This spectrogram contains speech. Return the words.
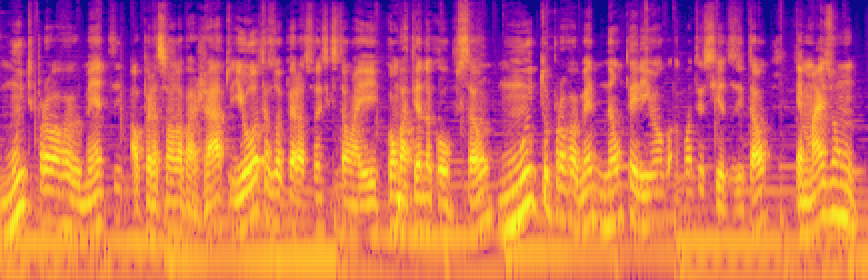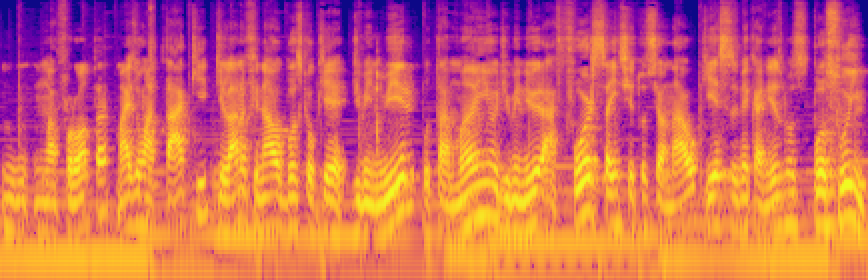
muito provavelmente a Operação Lava Jato e outras operações que estão aí combatendo a corrupção, muito provavelmente não teriam acontecido. Então, é mais um, um, uma afronta, mais um ataque que lá no final busca o quê? Diminuir o tamanho, diminuir a força institucional que esses mecanismos possuem,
